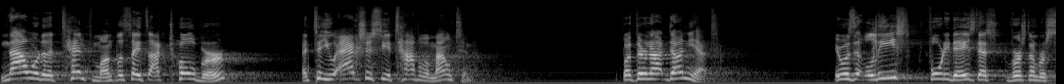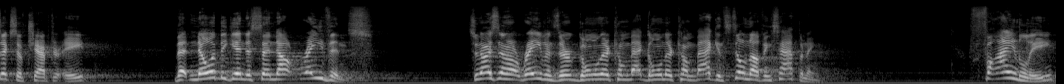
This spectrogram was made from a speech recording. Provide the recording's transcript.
now we're to the 10th month, let's say it's October, until you actually see a top of a mountain. But they're not done yet. It was at least 40 days, that's verse number 6 of chapter 8, that Noah began to send out ravens. So now he's sending out ravens. They're going there, come back, going there, come back, and still nothing's happening. Finally,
